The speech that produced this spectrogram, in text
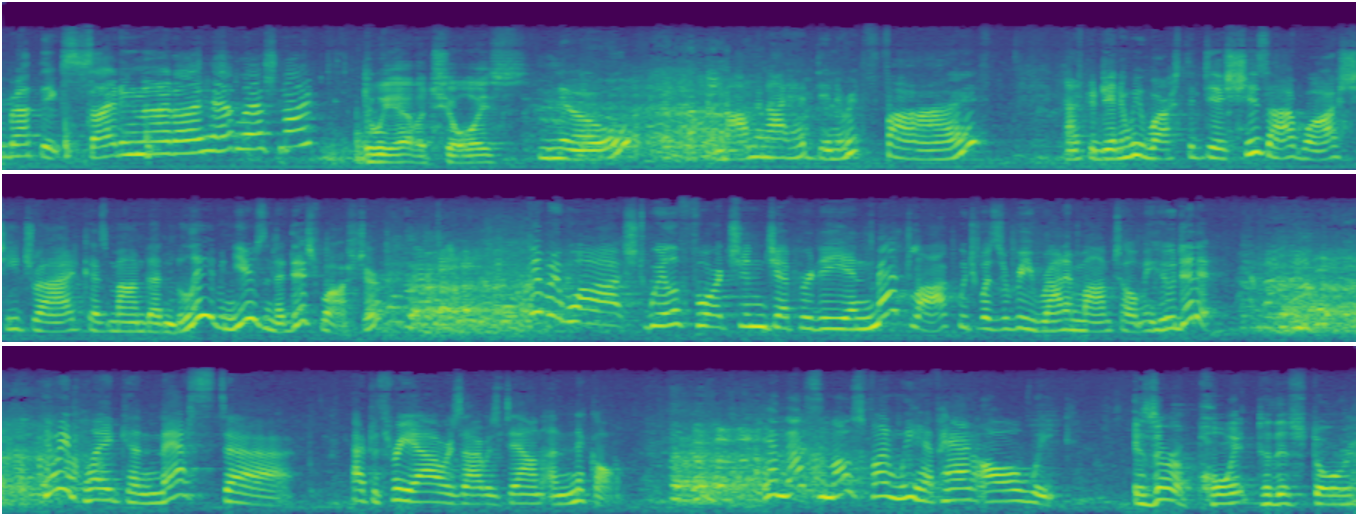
about the exciting night I had last night? Do we have a choice? No. Mom and I had dinner at five. After dinner, we washed the dishes. I washed, she dried, because Mom doesn't believe in using a dishwasher. then we watched Wheel of Fortune, Jeopardy, and Matlock, which was a rerun, and Mom told me who did it. then we played Canasta. After three hours, I was down a nickel. And that's the most fun we have had all week. Is there a point to this story?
